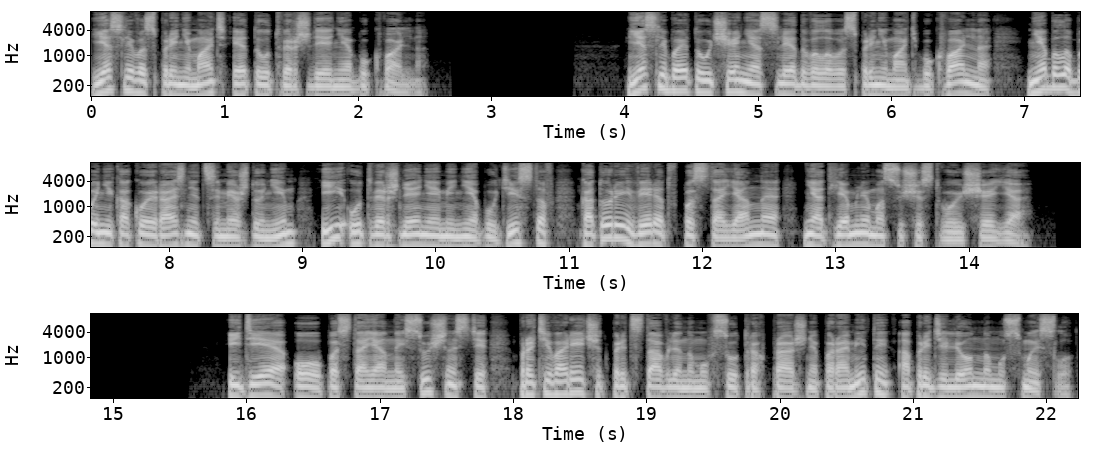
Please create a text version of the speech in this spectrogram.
если воспринимать это утверждение буквально? Если бы это учение следовало воспринимать буквально, не было бы никакой разницы между ним и утверждениями небуддистов, которые верят в постоянное, неотъемлемо существующее «я». Идея о постоянной сущности противоречит представленному в сутрах Пражня Парамиты определенному смыслу,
